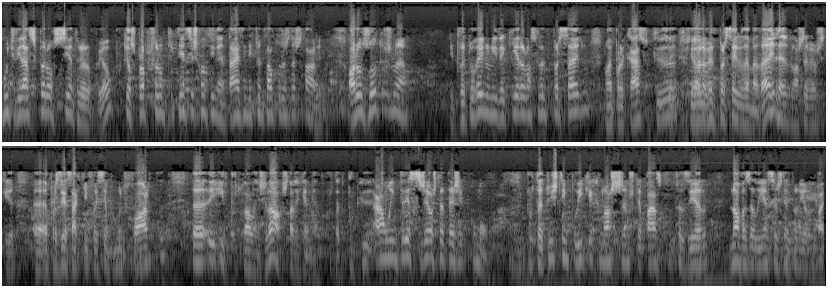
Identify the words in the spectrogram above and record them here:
muito virados para o centro europeu, porque eles próprios foram potências continentais em diferentes alturas da história. Ora, os outros não. E, portanto, o Reino Unido aqui era o nosso grande parceiro, não é por acaso que Sim, era o grande parceiro da Madeira, nós sabemos que uh, a presença aqui foi sempre muito forte, uh, e de Portugal em geral, historicamente, portanto, porque há um interesse geoestratégico comum. Portanto, isto implica que nós sejamos capazes de fazer novas alianças dentro da União Europeia.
